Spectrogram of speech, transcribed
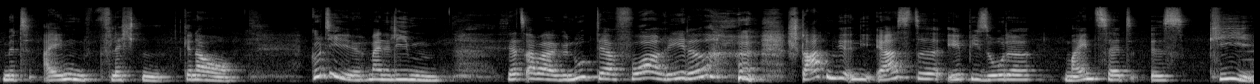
mit einflechten. Genau. Guti, meine Lieben. Jetzt aber genug der Vorrede. Starten wir in die erste Episode Mindset is Key.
